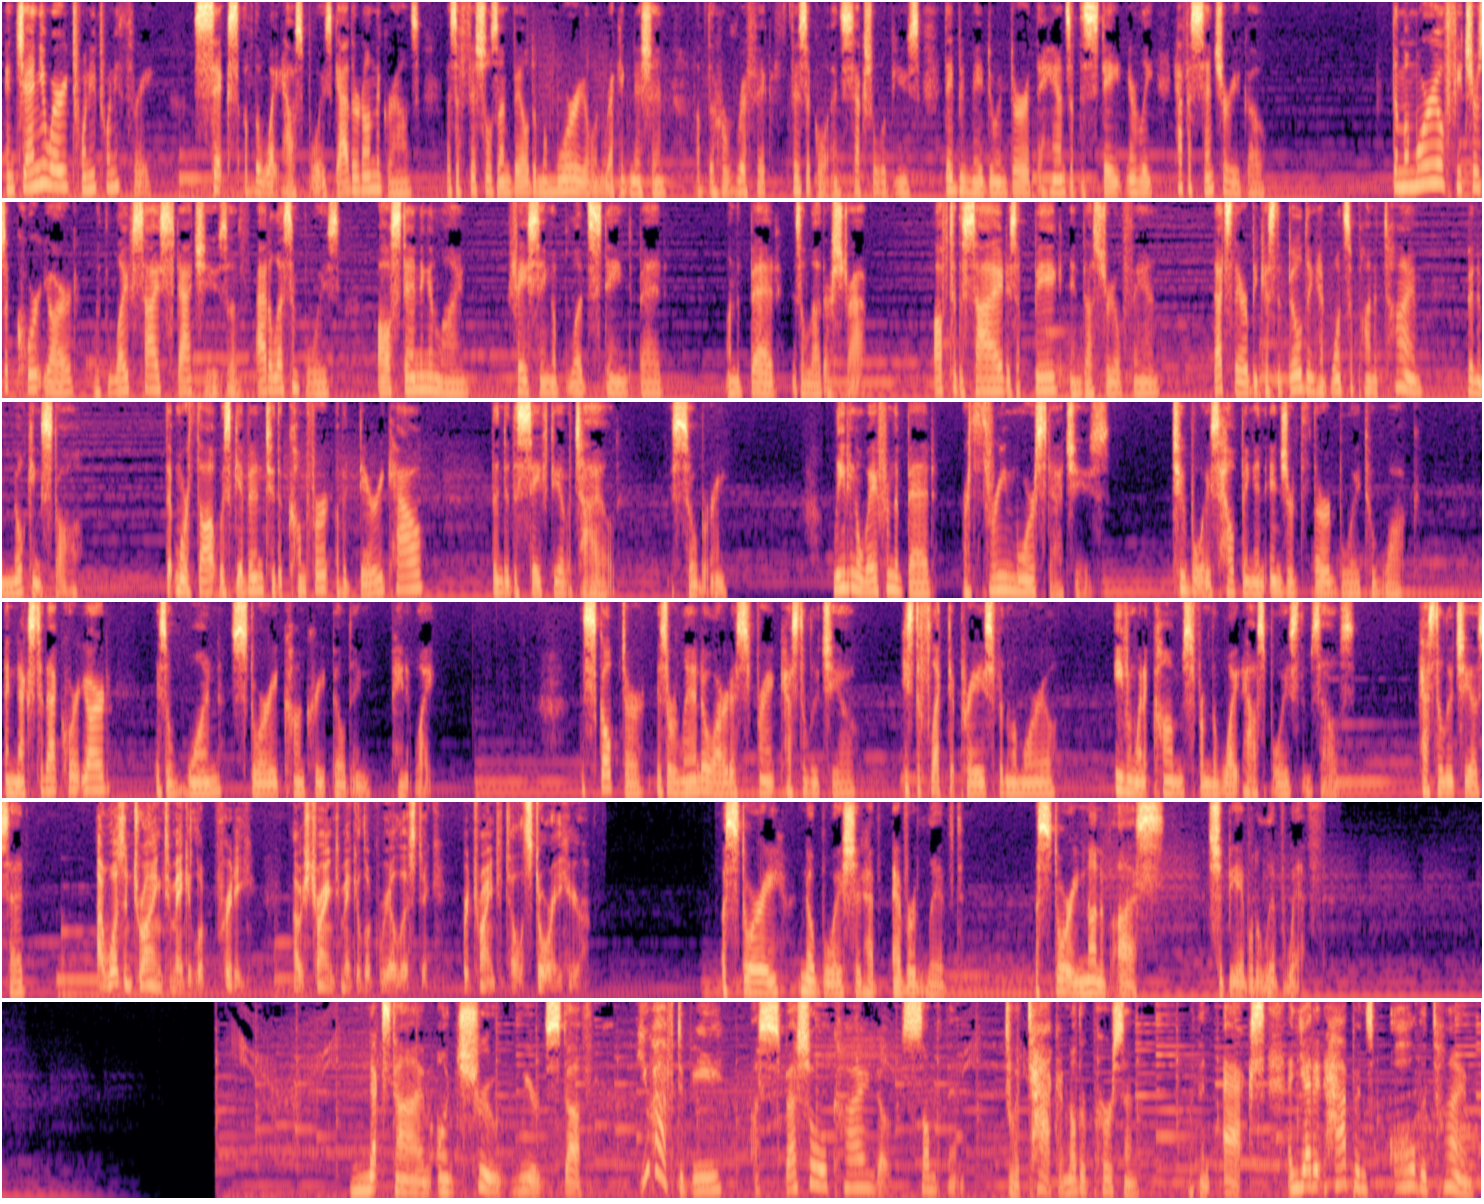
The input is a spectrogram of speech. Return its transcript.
In January 2023, six of the White House boys gathered on the grounds as officials unveiled a memorial in recognition of the horrific physical and sexual abuse they'd been made to endure at the hands of the state nearly half a century ago. The memorial features a courtyard with life size statues of adolescent boys, all standing in line, facing a blood stained bed. On the bed is a leather strap. Off to the side is a big industrial fan. That's there because the building had once upon a time been a milking stall. That more thought was given to the comfort of a dairy cow than to the safety of a child is sobering. Leading away from the bed are three more statues two boys helping an injured third boy to walk. And next to that courtyard is a one story concrete building painted white. The sculptor is Orlando artist Frank Castelluccio. He's deflected praise for the memorial, even when it comes from the White House boys themselves. Castelluccio said, I wasn't trying to make it look pretty. I was trying to make it look realistic. We're trying to tell a story here. A story no boy should have ever lived. A story none of us should be able to live with. Next time on True Weird Stuff, you have to be a special kind of something to attack another person with an axe. And yet it happens all the time.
